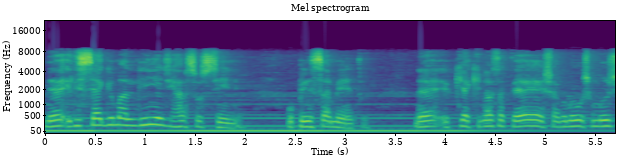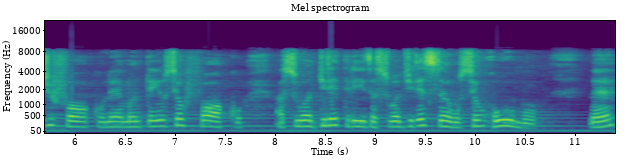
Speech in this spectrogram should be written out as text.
né? ele segue uma linha de raciocínio, o pensamento. Né, que aqui nós até chamamos, chamamos de foco, né, mantém o seu foco, a sua diretriz, a sua direção, o seu rumo, né,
